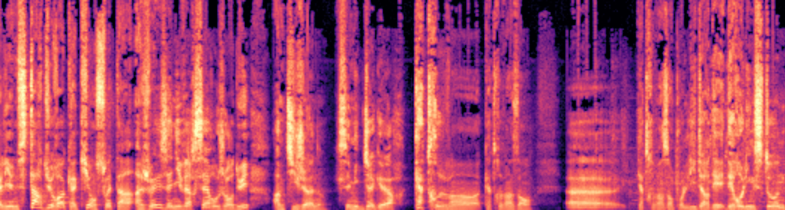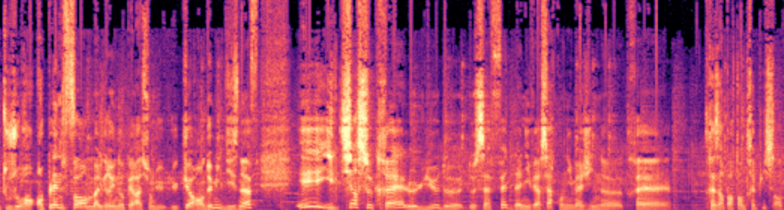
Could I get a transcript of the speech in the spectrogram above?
il y a une star du rock à qui on souhaite un, joyeux anniversaire aujourd'hui, un petit jeune, c'est Mick Jagger, 80, 80 ans. 80 euh, ans pour le leader des, Rolling Stones, toujours en, pleine forme malgré une opération du, cœur en 2019. Et il tient secret le lieu de, sa fête d'anniversaire qu'on imagine euh, très, très importante, très puissante.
